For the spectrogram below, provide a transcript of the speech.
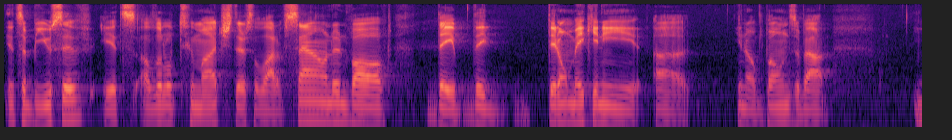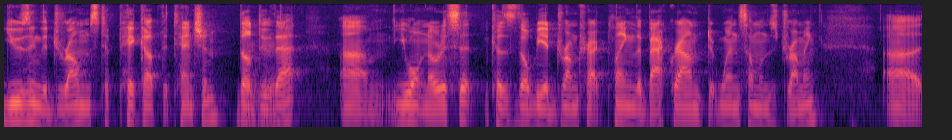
it's abusive. It's a little too much. There's a lot of sound involved. They they they don't make any uh, you know bones about using the drums to pick up the tension. They'll do that. Um, you won't notice it because there'll be a drum track playing in the background when someone's drumming. Uh,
